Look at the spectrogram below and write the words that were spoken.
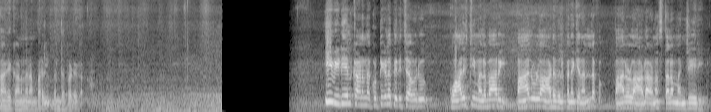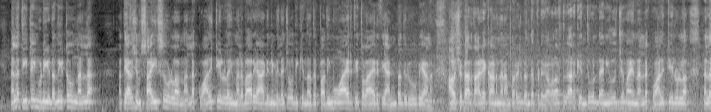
താഴെ കാണുന്ന നമ്പറിൽ ബന്ധപ്പെടുക. ഈ വീഡിയോയിൽ കാണുന്ന കുട്ടികളെ പിരിച്ച ഒരു ക്വാളിറ്റി മലബാറി പാലുള്ള ആട് വിൽപ്പനയ്ക്ക് നല്ല പാലുള്ള ആടാണ്. സ്ഥലം മഞ്ചേരി. നല്ല തീറ്റയും കൂടി ഇടനീട്ടവും നല്ല അത്യാവശ്യം സൈസും ഉള്ള നല്ല ക്വാളിറ്റിയുള്ള ഈ മലബാറി ആടിന് വില ചോദിക്കുന്നത് പതിമൂവായിരത്തി തൊള്ളായിരത്തി അൻപത് രൂപയാണ്. ആവശ്യക്കാർ താഴെ കാണുന്ന നമ്പറിൽ ബന്ധപ്പെടുക. വളർത്തുകാർക്ക് എന്തുകൊണ്ട് അനുയോജ്യമായ നല്ല ക്വാളിറ്റിയിലുള്ള നല്ല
